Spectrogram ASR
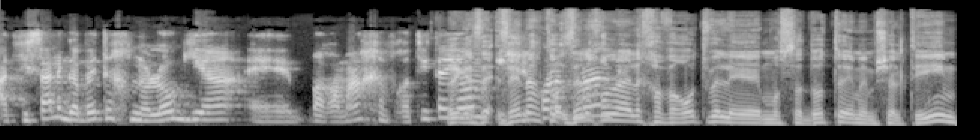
התפיסה לגבי טכנולוגיה אה, ברמה החברתית רגע, היום, זה, היא זה שכל נכון, הזמן... זה נכון לחברות ולמוסדות אה, ממשלתיים,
